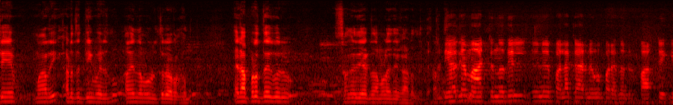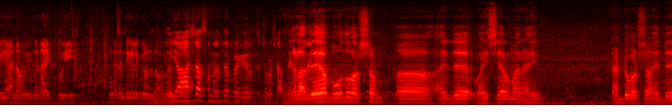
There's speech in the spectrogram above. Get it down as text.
ടീം മാറി അടുത്ത ടീം വരുന്നു അതിന് നമ്മൾ ഉത്തരവിറക്കുന്നു. അതിനപ്പുറത്തേക്കൊരു സംഗതിയായിട്ട് നമ്മളതിനെ കാണുന്നില്ല. അദ്ദേഹത്തെ മാറ്റുന്നതിൽ പല കാരണങ്ങളും പറയുന്നുണ്ട്. പാർട്ടിക്ക് അനവഹിതനായി പോയി. അങ്ങനെ എന്തെങ്കിലുമൊക്കെ ഉണ്ടോ? ഈ ആശാസമരത്തെ പ്രകീർത്തിച്ചു. പക്ഷേ നിങ്ങൾ അദ്ദേഹം മൂന്ന് വർഷം അതിന്റെ വൈസ് ചെയർമാനായും രണ്ട് വർഷം അതിന്റെ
